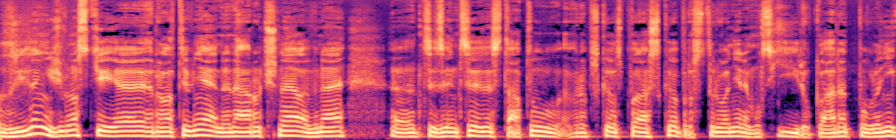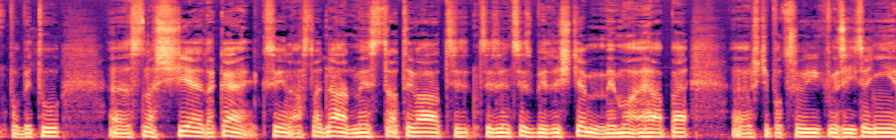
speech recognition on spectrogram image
Zřízení živnosti je relativně nenáročné, levné, cizinci ze států Evropského hospodářského prostoru ani nemusí dokládat povolení k pobytu. Snažší je také jaksi následná administrativa, cizinci s bydlištěm mimo EHP ještě potřebují k vyřízení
